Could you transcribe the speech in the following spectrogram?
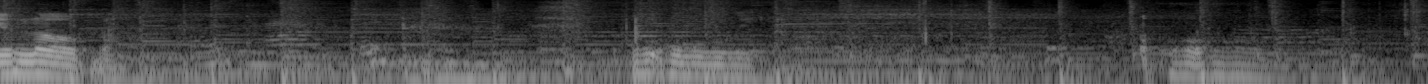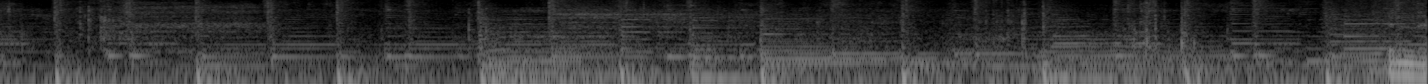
ยุโรปอะโอ้ยโอ้เป็นไง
